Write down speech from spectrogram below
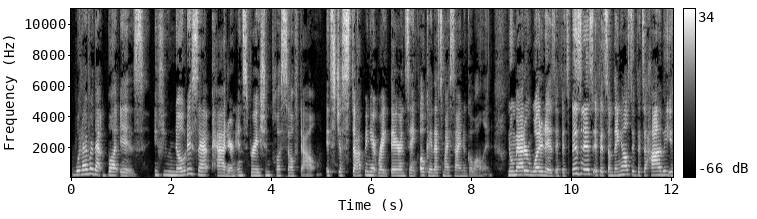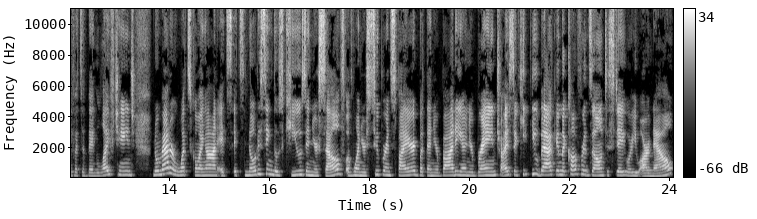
Whatever that but is, if you notice that pattern, inspiration plus self doubt, it's just stopping it right there and saying, okay, that's my sign to go all in. No matter what it is, if it's business, if it's something else, if it's a hobby, if it's a big life change, no matter what's going on, it's it's noticing those cues in yourself of when you're super inspired, but then your body and your brain tries to keep you back in the comfort zone to stay where you are now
